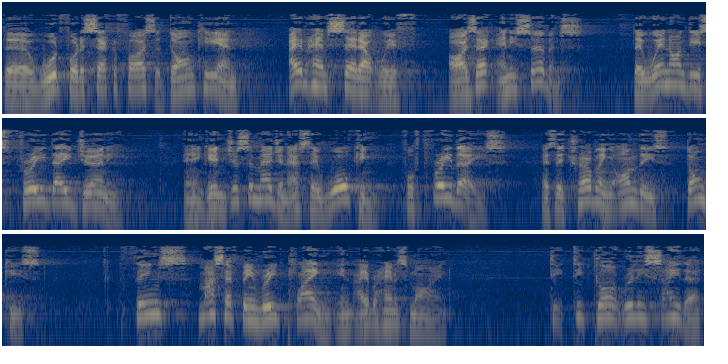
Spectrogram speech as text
the wood for the sacrifice, the donkey, and Abraham set out with Isaac and his servants. They went on this three day journey. And again, just imagine as they're walking for three days, as they're traveling on these donkeys, things must have been replaying in Abraham's mind. Did, did God really say that?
